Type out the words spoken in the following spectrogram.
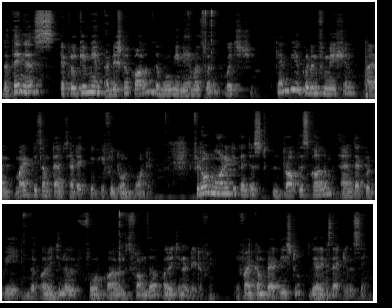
the thing is, it will give me an additional column, the movie name as well, which can be a good information and might be sometimes headache if you don't want it. If you don't want it, you can just drop this column and that would be the original four columns from the original data frame. If I compare these two, they are exactly the same.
